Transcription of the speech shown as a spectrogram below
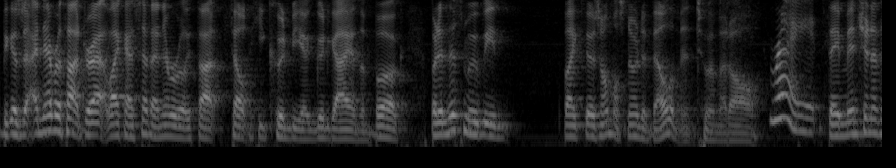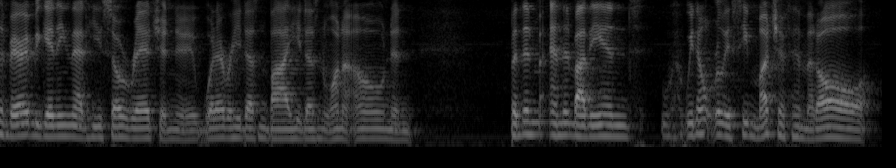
because I never thought Drax. Like I said, I never really thought felt he could be a good guy in the book, but in this movie, like there's almost no development to him at all. Right. They mention at the very beginning that he's so rich and uh, whatever he doesn't buy, he doesn't want to own, and but then and then by the end, we don't really see much of him at all,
